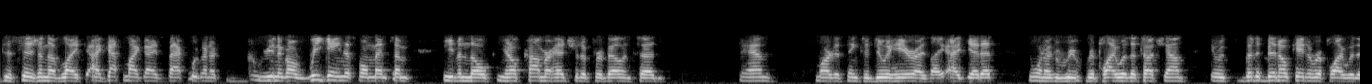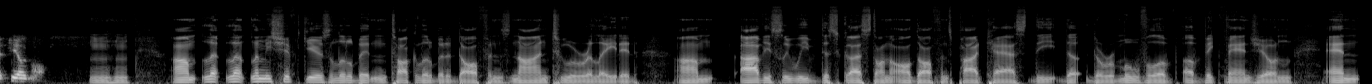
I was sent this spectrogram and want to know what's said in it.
decision of like, I got my guys back. We're gonna we're gonna go regain this momentum, even though you know calmer head should have prevailed and said, Dan, smarter thing to do here. As I, I get it, you want to re- reply with a touchdown. It would, but it'd been okay to reply with a field goal. hmm Um, let, let, let me shift gears a little bit and talk a little bit of Dolphins, non Tua related. Um, obviously, we've discussed on the All Dolphins podcast the, the, the removal of, of Vic Fangio, and, and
